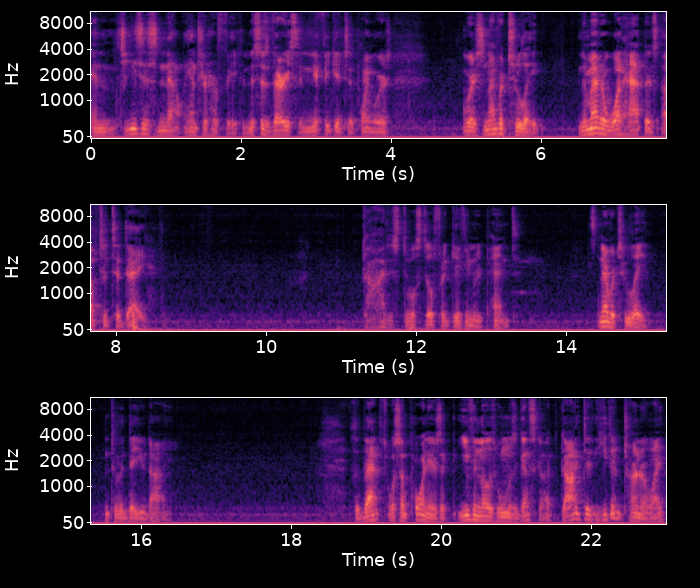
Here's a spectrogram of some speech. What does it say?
And Jesus now answered her faith. And this is very significant to the point where it's, where it's never too late. No matter what happens up to today, God is, will still forgive you and repent. It's never too late until the day you die. So that's what's important here is that even though this woman was against God, God didn't He didn't turn her away.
